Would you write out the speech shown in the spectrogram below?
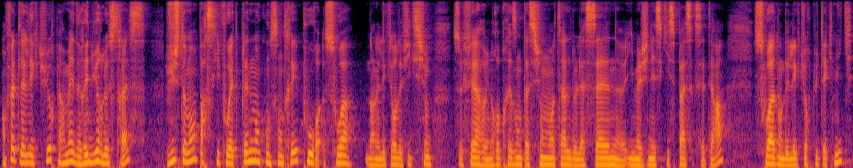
En fait, la lecture permet de réduire le stress, justement parce qu'il faut être pleinement concentré pour soit dans la lecture de fiction se faire une représentation mentale de la scène, euh, imaginer ce qui se passe, etc. Soit dans des lectures plus techniques,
